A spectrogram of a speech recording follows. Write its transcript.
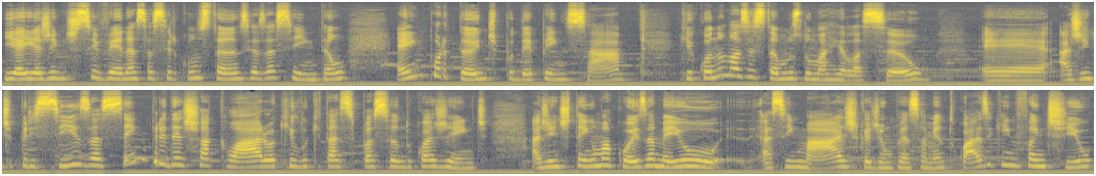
E aí a gente se vê nessas circunstâncias assim. Então, é importante poder pensar que quando nós estamos numa relação, é, a gente gente precisa sempre deixar claro aquilo que está se passando com a gente. A gente tem uma coisa meio assim mágica, de um pensamento quase que infantil,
